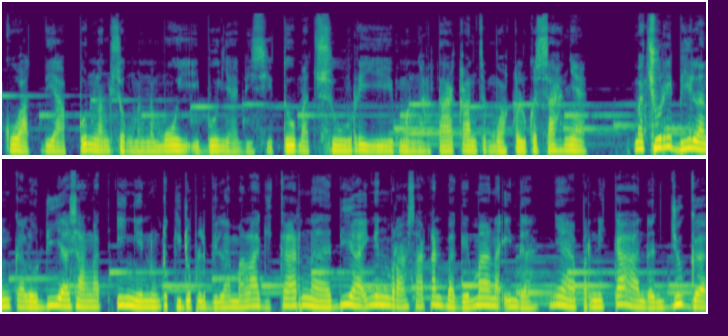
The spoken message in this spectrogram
kuat, dia pun langsung menemui ibunya. Di situ Matsuri mengatakan semua keluh kesahnya. Matsuri bilang kalau dia sangat ingin untuk hidup lebih lama lagi karena dia ingin merasakan bagaimana indahnya pernikahan dan juga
